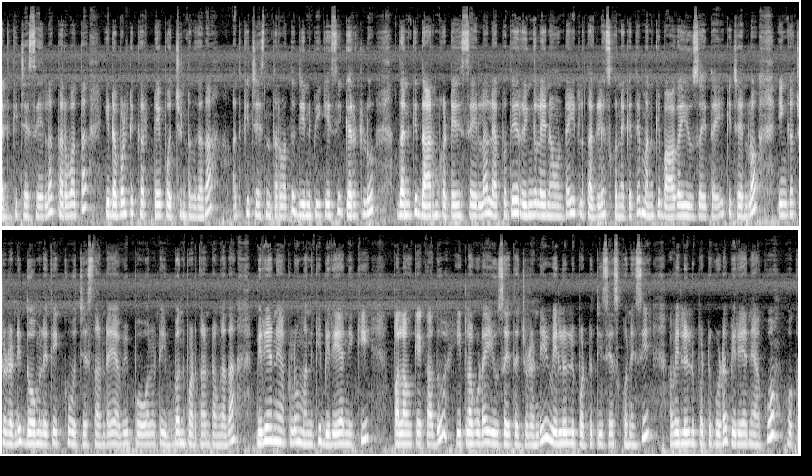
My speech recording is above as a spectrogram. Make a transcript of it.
అతికిచ్చేసేయాల. తర్వాత ఈ డబల్ టిక్కర్ టేప్ వచ్చి ఉంటుంది కదా అతికిచ్చేసిన తర్వాత దీన్ని పీకేసి గరిటలు దానికి దారం కట్టేసేలా లేకపోతే రింగులైనా ఉంటాయి ఇట్లా తగిలేసుకునేకైతే మనకి బాగా యూజ్ అవుతాయి కిచెన్లో. ఇంకా చూడండి దోమలు అయితే ఎక్కువ వచ్చేస్తూ ఉంటాయి అవి పోవాలంటే ఇబ్బంది పడుతూ ఉంటాం కదా. బిర్యానీ ఆకులు మనకి బిర్యానీకి పలావ్కే కాదు ఇట్లా కూడా యూజ్ అవుతాయి చూడండి. వెల్లుల్లి పట్టు తీసేసుకొనేసి ఆ వెల్లుల్లి పట్టు కూడా బిర్యానీ ఆకు ఒక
